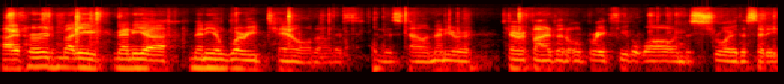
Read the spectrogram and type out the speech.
I've heard many, many, uh, many a worried tale about it in this town. Many are terrified that it will break through the wall and destroy the city.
